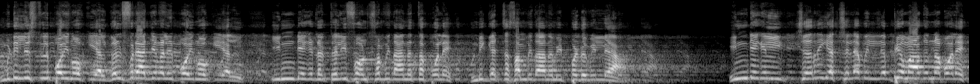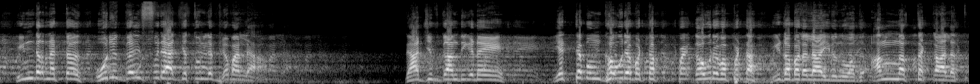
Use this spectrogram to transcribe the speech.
മിഡിൽ ഈസ്റ്റിൽ പോയി നോക്കിയാൽ ഗൾഫ് രാജ്യങ്ങളിൽ പോയി നോക്കിയാൽ ഇന്ത്യയുടെ ടെലിഫോൺ സംവിധാനത്തെ പോലെ മികച്ച സംവിധാനം ഇപ്പോഴുമില്ല ഇന്ത്യയിൽ ചെറിയ ചെലവിൽ ലഭ്യമാകുന്ന പോലെ ഇന്റർനെറ്റ് ഒരു ഗൾഫ് രാജ്യത്തും ലഭ്യമല്ല. രാജീവ് ഗാന്ധിയുടെ ഏറ്റവും ഗൗരവപ്പെട്ട ഗൗരവപ്പെട്ട ഇടപെടലായിരുന്നു അത് അന്നത്തെ കാലത്ത്.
